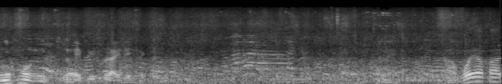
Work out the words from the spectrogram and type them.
日本一のエビフライでしたっけ、ね、名古屋が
